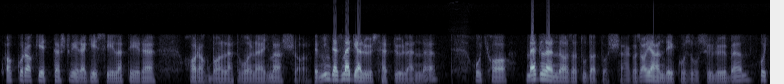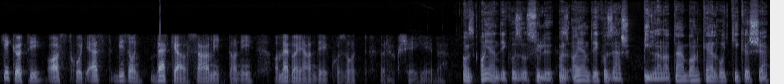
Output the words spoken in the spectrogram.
akkor a két testvér egész életére haragban lett volna egymással. Mindez megelőzhető lenne, hogyha meg lenne az a tudatosság az ajándékozó szülőben, hogy kiköti azt, hogy ezt bizony be kell számítani a megajándékozott örökségébe. Az ajándékozó szülő az ajándékozás pillanatában kell, hogy kikösse,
